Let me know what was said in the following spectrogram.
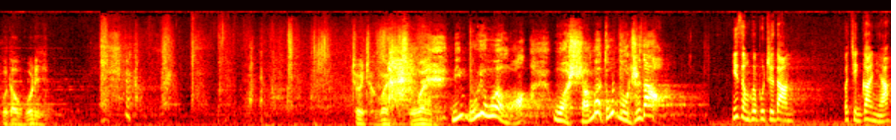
不得无礼。这位掌柜，请问 您不用问我，我什么都不知道。你怎么会不知道呢？我警告你啊，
